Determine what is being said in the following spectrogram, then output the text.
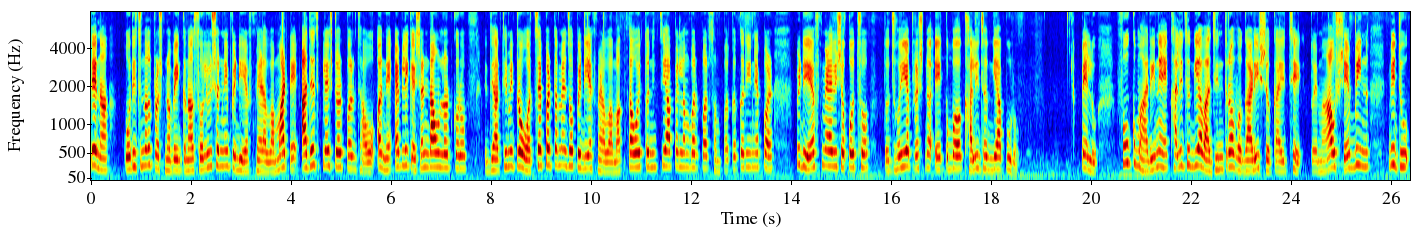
તેના ઓરિજિનલ પ્રશ્ન બેંકના સોલ્યુશનની પીડીએફ મેળવવા માટે આજે જ પ્લે સ્ટોર પર જાઓ અને એપ્લિકેશન ડાઉનલોડ કરો. વિદ્યાર્થી મિત્રો વોટ્સએપ પર તમે જો પીડીએફ મેળવવા માંગતા હોય તો નીચે આપેલ નંબર પર સંપર્ક કરીને પણ પીડીએફ મેળવી શકો છો. તો જોઈએ પ્રશ્ન એક બ, ખાલી જગ્યા પૂરો. પહેલું, ફૂંક મારીને ખાલી જગ્યા વાજિંત્ર વગાડી શકાય છે. તો એમાં આવશે બિન. બીજું,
